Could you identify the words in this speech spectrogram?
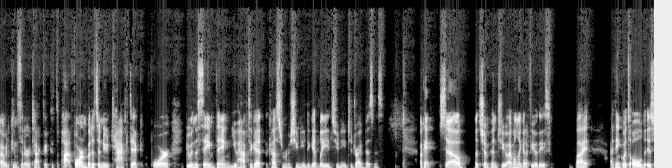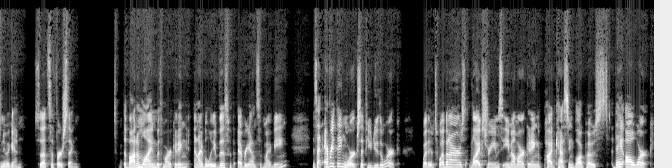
I would consider a tactic. It's a platform, but it's a new tactic for doing the same thing. You have to get the customers, you need to get leads, you need to drive business. Okay, so let's jump into. I've only got a few of these, but I think what's old is new again. So that's the first thing. The bottom line with marketing, and I believe this with every ounce of my being, is that everything works if you do the work. Whether it's webinars, live streams, email marketing, podcasting, blog posts, they all work.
